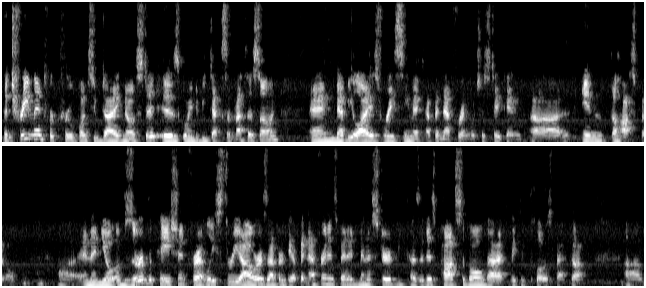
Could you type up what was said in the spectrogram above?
The treatment for croup, once you've diagnosed it, is going to be dexamethasone and nebulized racemic epinephrine, which is taken uh, in the hospital. Uh, and then you'll observe the patient for at least three hours after the epinephrine has been administered because it is possible that they could close back up. Um,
